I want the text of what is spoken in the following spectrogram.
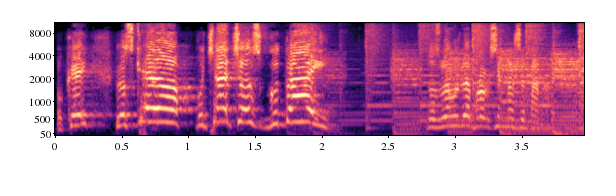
¿Ok? Los quiero, muchachos. Goodbye. Nos vemos la próxima semana.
